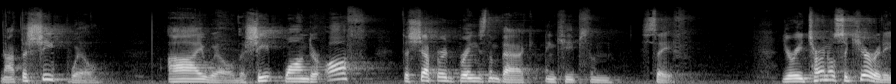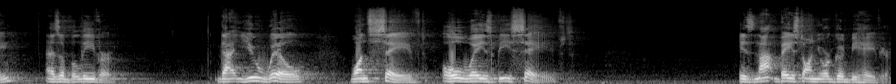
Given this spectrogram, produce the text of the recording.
not the sheep will. I will. The sheep wander off the shepherd brings them back and keeps them safe. Your eternal security as a believer, that you will, once saved, always be saved, is not based on your good behavior.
